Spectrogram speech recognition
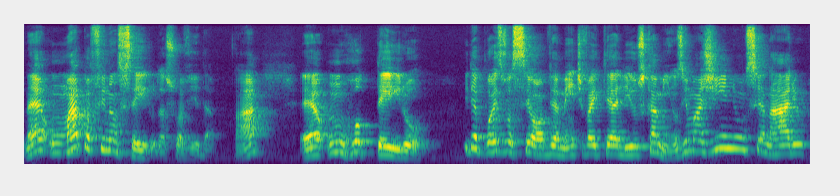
né? um mapa financeiro da sua vida, tá? é um roteiro. E depois você, obviamente, vai ter ali os caminhos. Imagine um cenário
